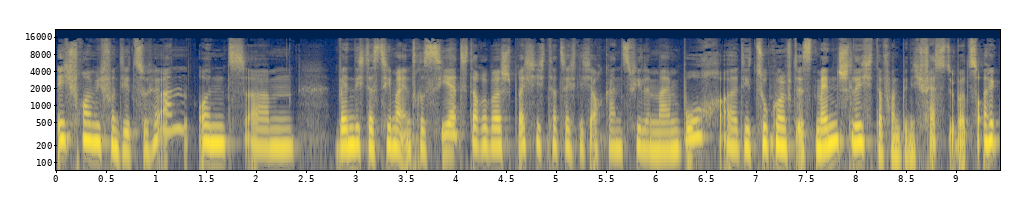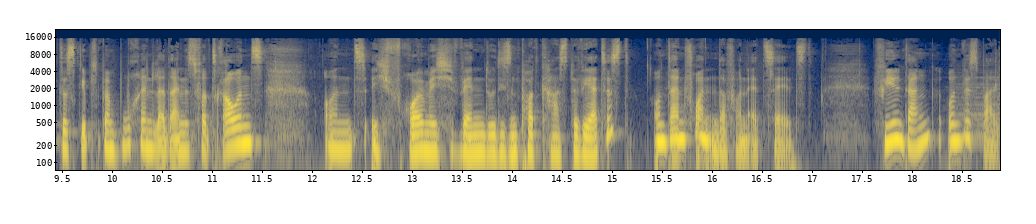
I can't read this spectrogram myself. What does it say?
Ich freue mich von dir zu hören und ähm, wenn dich das Thema interessiert, darüber spreche ich tatsächlich auch ganz viel in meinem Buch. Äh, die Zukunft ist menschlich, davon bin ich fest überzeugt. Das gibt es beim Buchhändler deines Vertrauens. Und ich freue mich, wenn du diesen Podcast bewertest und deinen Freunden davon erzählst. Vielen Dank und bis bald.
